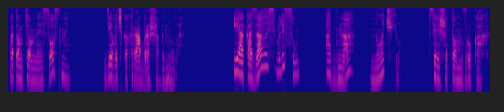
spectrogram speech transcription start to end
потом темные сосны. Девочка храбро шагнула. И оказалась в лесу, одна, ночью с решетом в руках.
